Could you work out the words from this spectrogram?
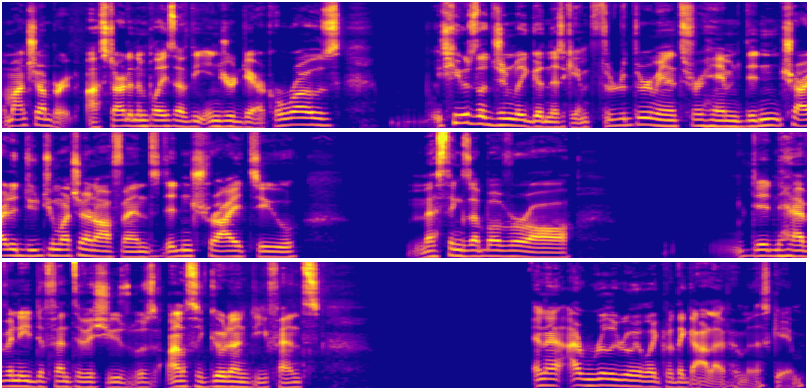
Iman Shumpert uh, started in place of the injured Derrick Rose. He was legitimately good in this game. 33 minutes for him. Didn't try to do too much on offense. Didn't try to mess things up overall didn't have any defensive issues, was honestly good on defense. And I, I really, really liked what they got out of him in this game.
